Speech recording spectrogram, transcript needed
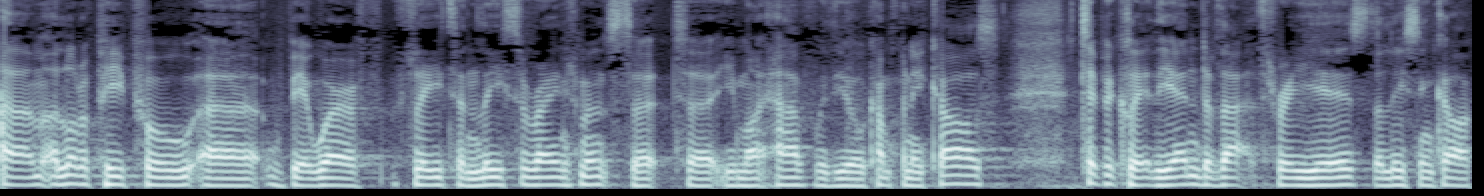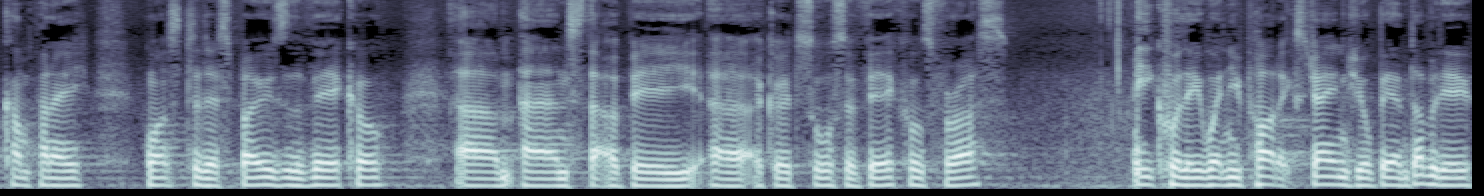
Um, a lot of people uh, will be aware of fleet and lease arrangements that uh, you might have with your company cars. Typically, at the end of that three years, the leasing car company wants to dispose of the vehicle, um, and that would be uh, a good source of vehicles for us. Equally, when you part exchange your BMW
